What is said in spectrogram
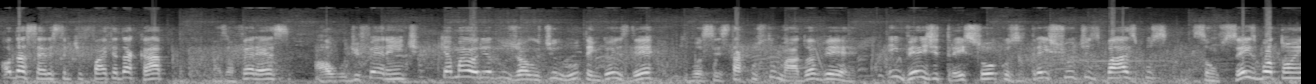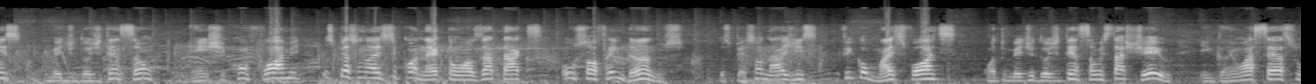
ao da série Street Fighter da Capcom, mas oferece algo diferente que a maioria dos jogos de luta em 2D que você está acostumado a ver. Em vez de três socos e três chutes básicos, são seis botões, o medidor de tensão enche conforme os personagens se conectam aos ataques ou sofrem danos. Os personagens ficam mais fortes quanto o medidor de tensão está cheio e ganham acesso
